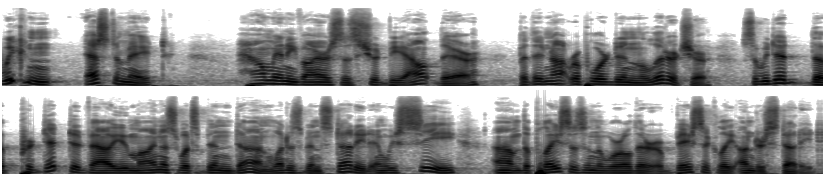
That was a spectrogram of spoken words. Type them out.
we can estimate how many viruses should be out there, but they're not reported in the literature. So we did the predicted value minus what's been done, what has been studied, and we see um, the places in the world that are basically understudied.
